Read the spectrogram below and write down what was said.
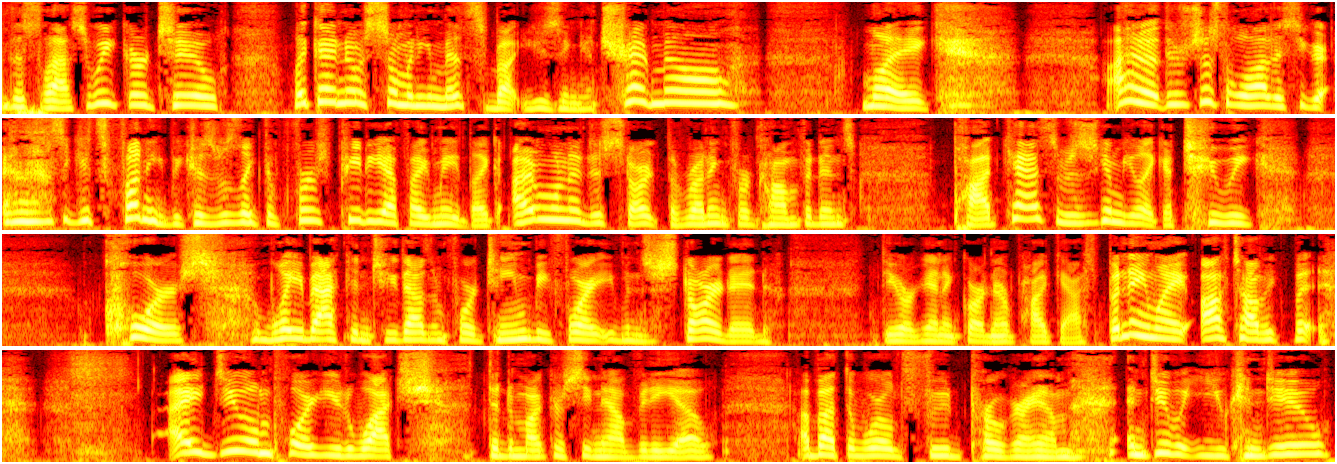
this last week or two. Like, I know so many myths about using a treadmill. Like, I don't know, there's just a lot of secret. And I was like, it's funny because it was like the first PDF I made. Like, I wanted to start the Running for Confidence podcast. It was just going to be like a two week course way back in 2014 before I even started the Organic Gardener podcast. But anyway, off topic, but I do implore you to watch the Democracy Now! video about the World Food Program and do what you can do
